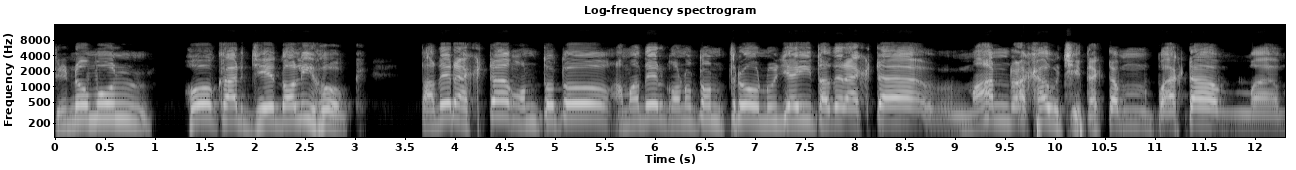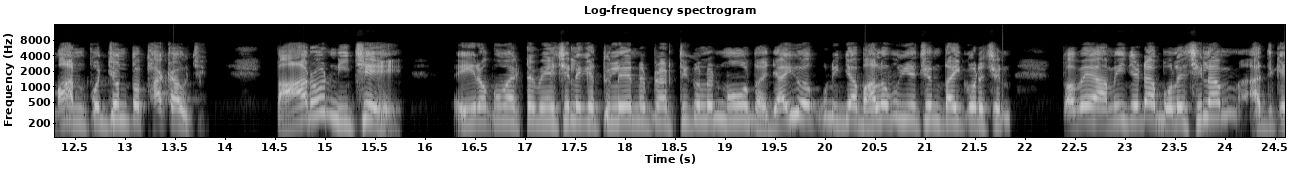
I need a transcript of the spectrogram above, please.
তৃণমূল হোক আর যে দলই হোক, তাদের একটা অন্তত আমাদের গণতন্ত্র অনুযায়ী তাদের একটা মান রাখা উচিত, একটা একটা মান পর্যন্ত থাকা উচিত। তারও নিচে এইরকম একটা মেয়ে ছেলেকে তুলে এনে প্রার্থী করলেন মমতা। যাই হোক, উনি যা ভালো বুঝেছেন তাই করেছেন। তবে আমি যেটা বলেছিলাম, আজকে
